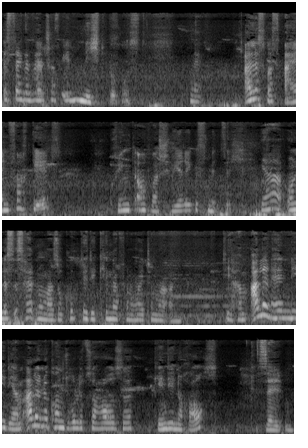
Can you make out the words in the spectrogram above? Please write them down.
ist der Gesellschaft eben nicht bewusst. Nee. Alles, was einfach geht, bringt auch was Schwieriges mit sich. Ja, und es ist halt nun mal so, guck dir die Kinder von heute mal an. Die haben alle ein Handy, die haben alle eine Konsole zu Hause. Gehen die noch raus? Selten.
